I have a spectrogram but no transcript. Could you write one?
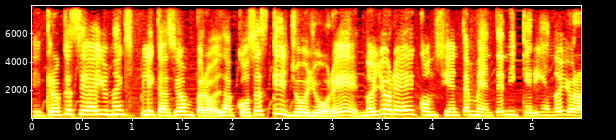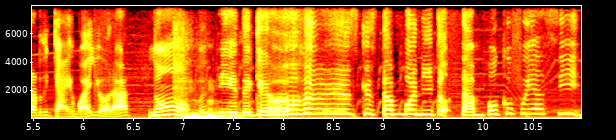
Y creo que sí hay una explicación, pero la cosa es que yo lloré. No lloré conscientemente ni queriendo llorar de que, ay, voy a llorar. No, ni de que, "Ay, es que es tan bonito. Tampoco fui así.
